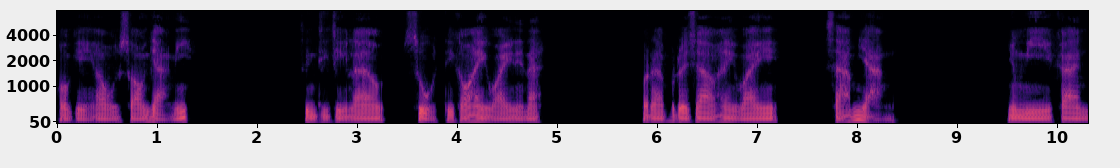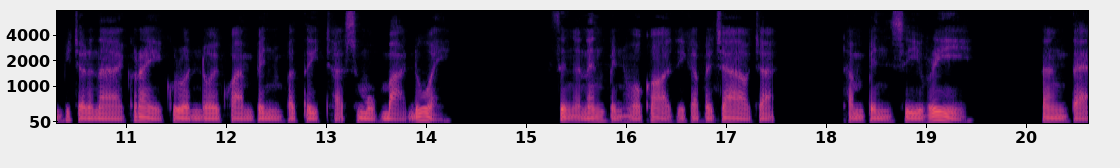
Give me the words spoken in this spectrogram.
โอเคเอาสองอย่างนี้ ซึ่งจริงๆแล้วสูตรที่เขาให้ไว้เนี่ยนะ พระพุทธเจ้าให้ไว้สามอย่าง ยังมีการพิจารณาใคร่ครวญโดยความเป็นปฏิจจสมุปบาทด้วย ซึ่งอันนั้นเป็นหัวข้อที่ข้าพเจ้าจะทำเป็นซีรีส์ตั้งแต่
